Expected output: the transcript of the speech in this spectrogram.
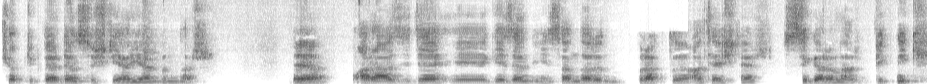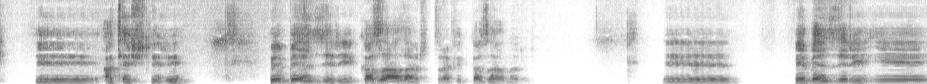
çöplüklerden sıçrayan yangınlar, e, arazide e, gezen insanların bıraktığı ateşler, sigaralar, piknik e, ateşleri ve benzeri kazalar, trafik kazaları. E, ve benzeri e,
